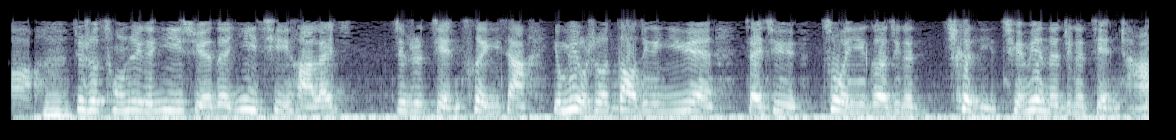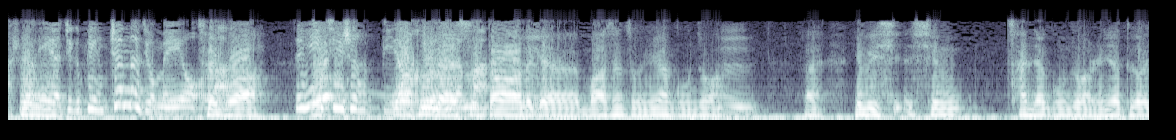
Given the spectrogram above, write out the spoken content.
啊，嗯就是从这个医学的仪器哈来。就是检测一下有没有说到这个医院再去做一个这个彻底全面的这个检查，说哎呀这个病真的就没有了。这仪器是很比较我后来是。到那个麻省总医院工作，嗯，哎，因为新新参加工作，人家都要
